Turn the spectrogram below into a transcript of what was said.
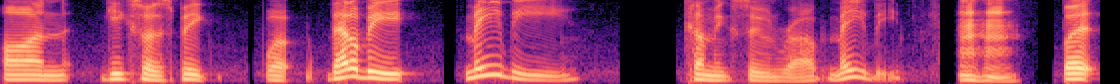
on Geek So to Speak. Well, that'll be maybe coming soon, Rob. Maybe, Mm-hmm. but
